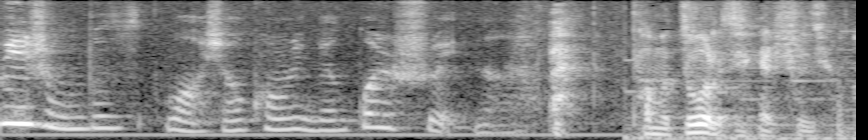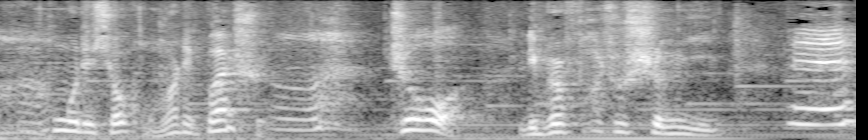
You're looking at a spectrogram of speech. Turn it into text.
为什么不往小孔里面灌水呢？哎，他们做了这件事情，通过这小孔往里灌水，之后啊里边发出声音，哎，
